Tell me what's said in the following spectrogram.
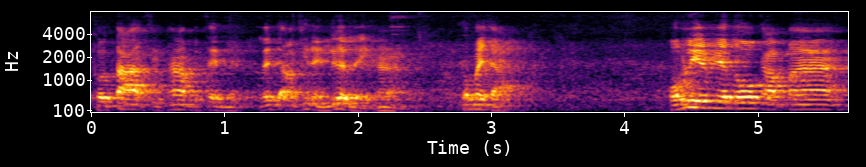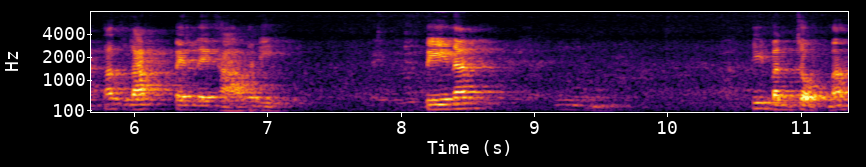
โควต้าสิบห้าเปอร์เซ็นต์เนี่ยแล้วจะเอาที่ไหนเลื่อนเลยห้าก็ไม่ได้ผมเรียนปริญญาโทกลับมาท่านสุรัตน์เป็นเลขาพอดี ปีนั้นอืมพี่บรรจบมั้ง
